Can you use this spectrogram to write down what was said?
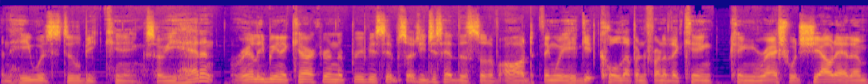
then he would still be king. So he hadn't really been a character in the previous episodes. He just had this sort of odd thing where he'd get called up in front of the king. King Rash would shout at him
